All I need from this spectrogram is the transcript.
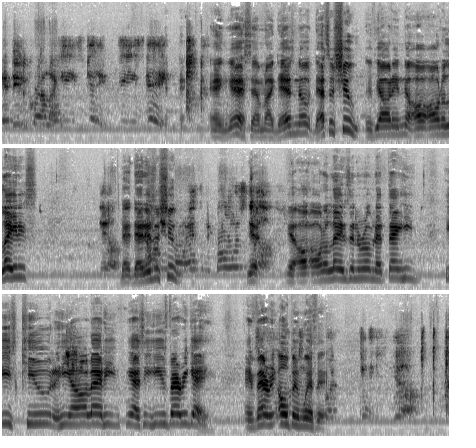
And then the crowd like, "He's gay. He's gay." and yes, I'm like, there's no, that's a shoot. If y'all didn't know, all, all the ladies, Yeah. That- that is a shoot. yeah, Yeah. yeah, all, all the ladies in the room that think he, he's cute and he all that. He, yes, he, he's very gay, and very open with it. But, Yeah.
